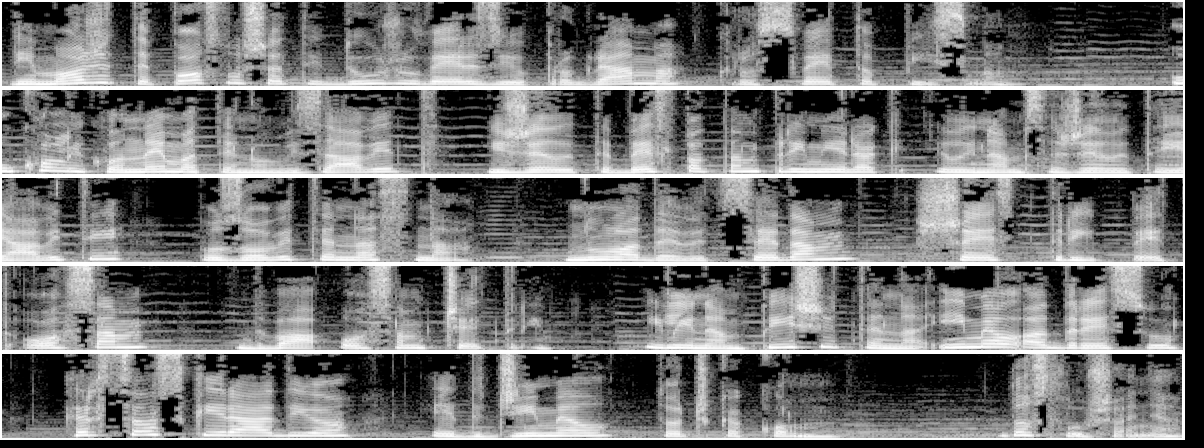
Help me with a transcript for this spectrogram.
gdje možete poslušati dužu verziju programa kroz sveto pismo. Ukoliko nemate novi zavjet i želite besplatan primjerak ili nam se želite javiti, pozovite nas na 097 6358 284 ili nam pišite na e-mail adresu kršćanskiradio.gmail.com Do slušanja.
